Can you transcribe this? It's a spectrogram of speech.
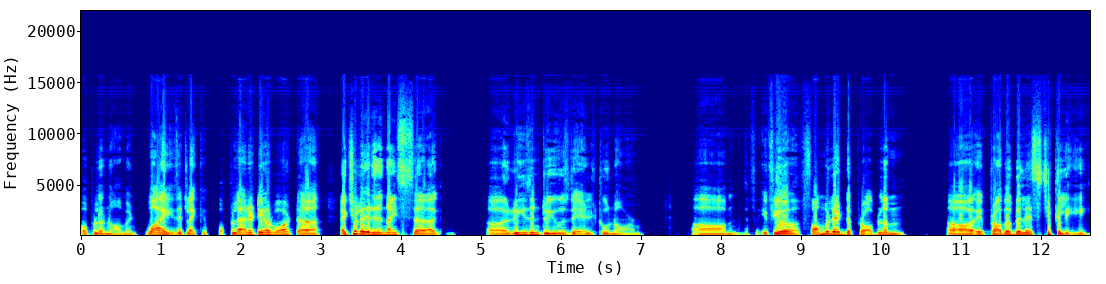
popular norm. And why is it like popularity or what? Uh, actually, there is a nice uh, reason to use the L2 norm. Um, if, you formulate the problem probabilistically,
